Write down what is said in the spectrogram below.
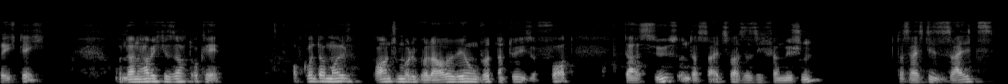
richtig? Und dann habe ich gesagt, okay, aufgrund der Mol Brownschen Molekularbewegung wird natürlich sofort das Süß- und das Salzwasser sich vermischen. Das heißt, die Salzmoleküle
